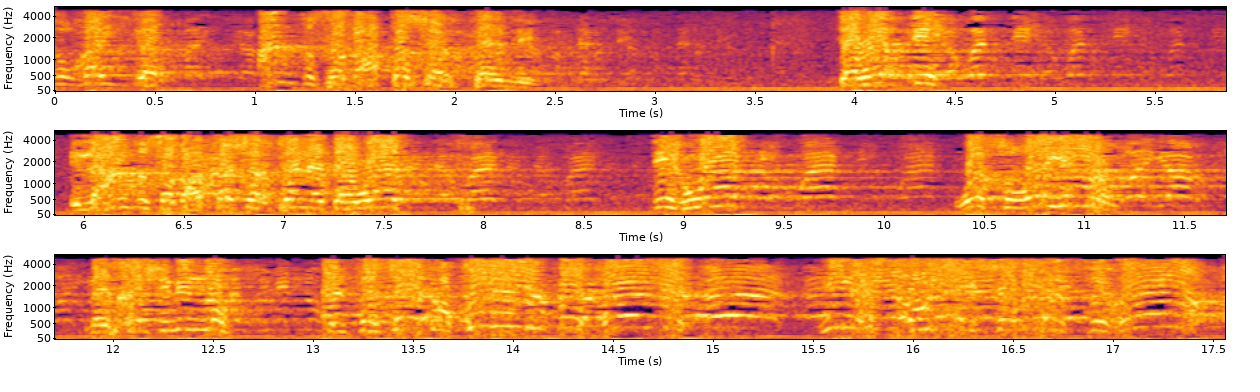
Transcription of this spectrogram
صغير عنده 17 سنة. ده واد ده اللي عنده 17 سنة ده واد ده واد وصغير. ما يتخافش منه. الفساد كل الفساد. من هؤلاء الشباب الصغار.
